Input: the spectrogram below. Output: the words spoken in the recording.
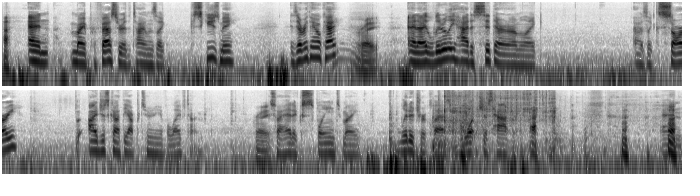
and my professor at the time was like, "Excuse me, is everything okay?" right. And I literally had to sit there, and I'm like, I was like, "Sorry." But I just got the opportunity of a lifetime. Right. So I had to explain to my literature class what just happened. and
